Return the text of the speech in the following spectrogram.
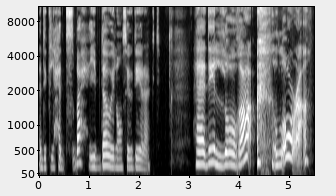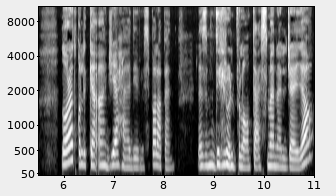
هذيك الحد الصباح يبداو يلونسيو direct هذه اللغة Laura Laura تقول لك آه جياحه هذه c'est pas la peine لازم نديرو ال plan تاع السمانة الجاية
